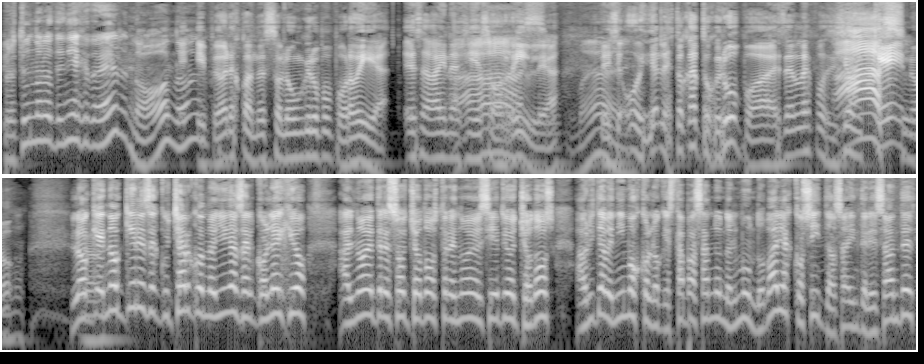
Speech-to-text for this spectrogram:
¿Pero tú no lo tenías que traer? No, no. Y peor es cuando es solo un grupo por día. Esa vaina sí es Ah, horrible, ¿ah? madre. Te dicen, uy, ya les toca a tu grupo a hacer la exposición. Ah, ¿Qué? su- No. Lo No. que no quieres escuchar cuando llegas al colegio al 938239782. Ahorita venimos con lo que está pasando en el mundo. Varias cositas ah, interesantes.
